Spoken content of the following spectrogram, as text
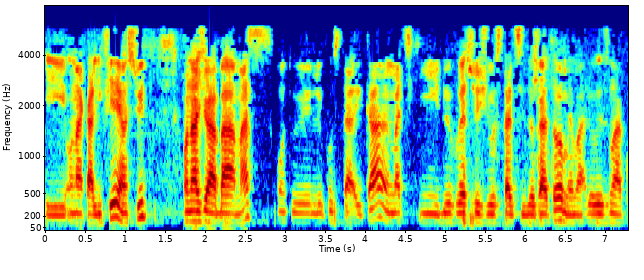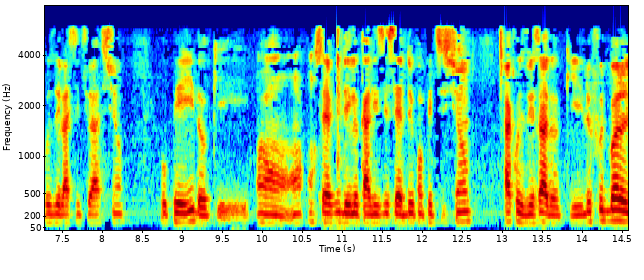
et on a qualifié. Ensuite, on a joué à Bahamas contre le Costa Rica, un match qui devrait se jouer au stade 6 mais malheureusement à cause de la situation au pays. Donc, on, on s'est vu délocaliser ces deux compétitions à cause de ça. Donc, le football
